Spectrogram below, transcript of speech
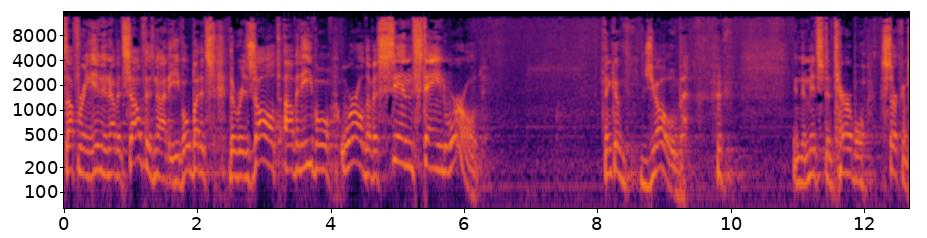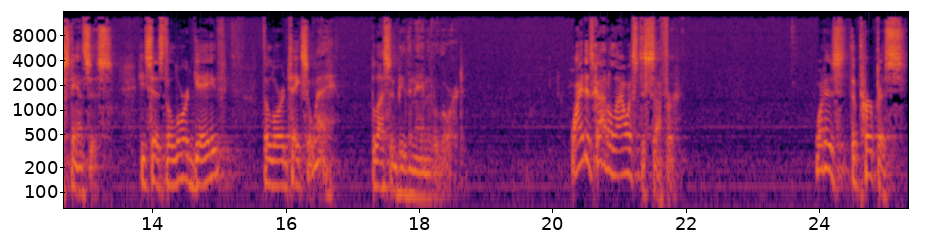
Suffering in and of itself is not evil, but it's the result of an evil world, of a sin stained world. Think of Job in the midst of terrible circumstances. He says, The Lord gave, the Lord takes away. Blessed be the name of the Lord. Why does God allow us to suffer? What is the purpose?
